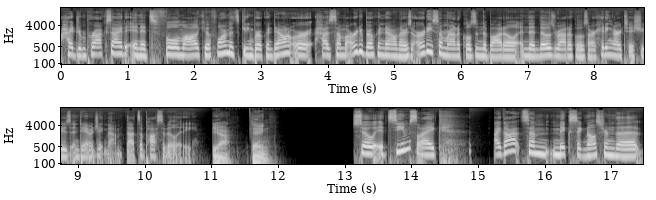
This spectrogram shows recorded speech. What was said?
hydrogen peroxide in its full molecule form that's getting broken down, or has some already broken down? There's already some radicals in the bottle, and then those radicals are hitting our tissues and damaging them. That's a possibility. Yeah. Dang. So it seems like I got some mixed signals from the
